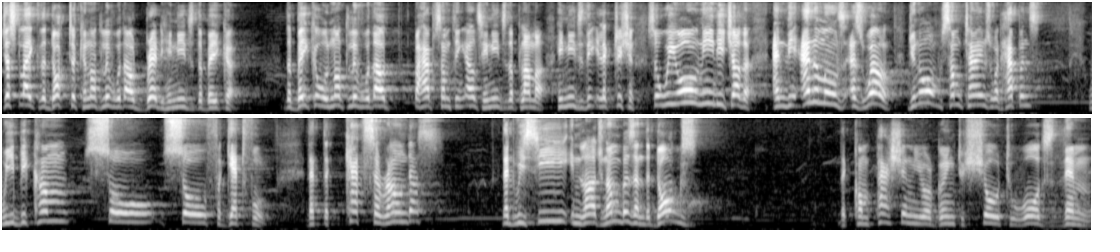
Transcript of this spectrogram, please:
Just like the doctor cannot live without bread, he needs the baker. The baker will not live without perhaps something else. He needs the plumber, he needs the electrician. So we all need each other. And the animals as well. You know, sometimes what happens? We become so, so forgetful that the cats around us, that we see in large numbers, and the dogs, the compassion you're going to show towards them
